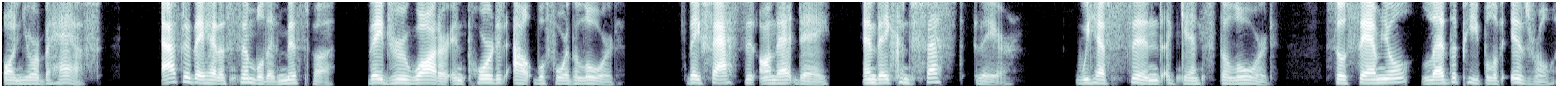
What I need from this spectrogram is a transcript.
on your behalf. After they had assembled at Mizpah, they drew water and poured it out before the Lord. They fasted on that day, and they confessed there, We have sinned against the Lord. So Samuel led the people of Israel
